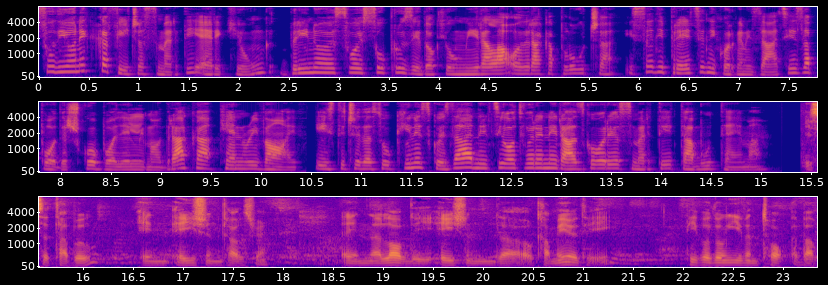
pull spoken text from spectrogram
Sudionik kafića smrti Erik Jung brinuo je o svojoj supruzi dok je umirala od raka pluća i sad je predsjednik organizacije za podršku oboljelima od raka Can Revive. Ističe da su u kineskoj zajednici otvoreni razgovori o smrti tabu tema. It's a taboo in Asian culture. In a lot of the Asian uh, community, people don't even talk about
